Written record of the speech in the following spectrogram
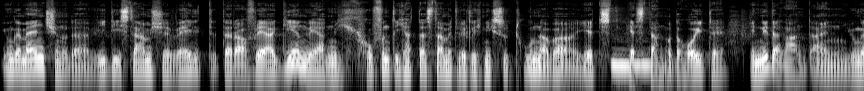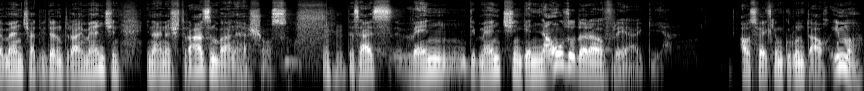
junge Menschen oder wie die islamische Welt darauf reagieren werden. Ich, hoffentlich hat das damit wirklich nichts zu tun, aber jetzt, gestern oder heute in Niederland, ein junger Mensch hat wiederum drei Menschen in einer Straßenbahn erschossen. Das heißt, wenn die Menschen genauso darauf reagieren, aus welchem Grund auch immer,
